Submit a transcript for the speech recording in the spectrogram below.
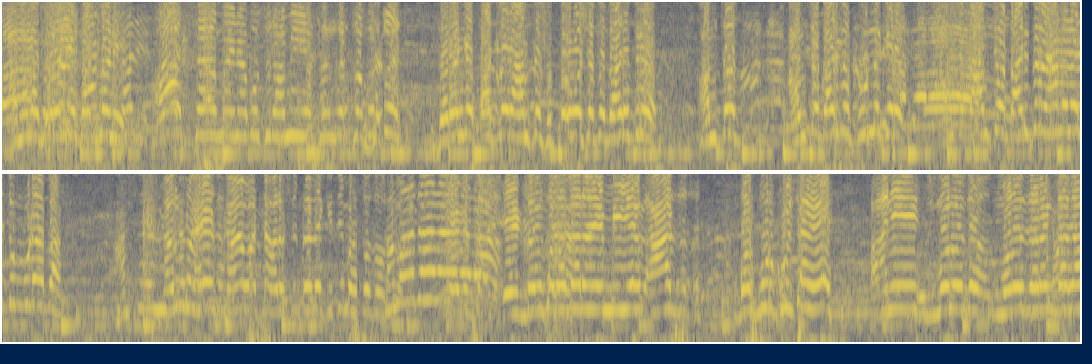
आम्हाला जरंगे पाटलाने आज सहा महिन्यापासून आम्ही हे संघर्ष करतोय. जरंगे पाटलाने आमचं सत्तर वर्षाचं दारिद्र्य आमचं आमचं दारिद्र्य पूर्ण केलं. आमचं आमच्या दारिद्र्य राहणार नाही तुम्ही पुढे आता. तरुण काय वाटतं आरक्षण मिळालं? किती महत्वाचं समाधान एकदम समाधान आहे. मी एक आज भरपूर खुश आहे. आणि मनोज मनोज जरंग दादा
